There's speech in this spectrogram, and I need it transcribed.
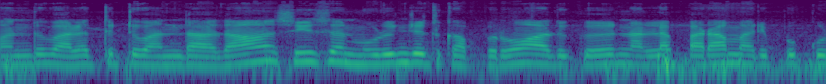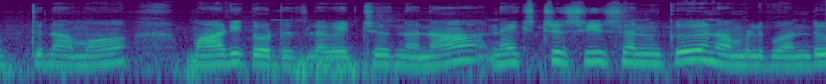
வந்து வளர்த்துட்டு வந்தால் தான் சீசன் முடிஞ்சதுக்கப்புறம் அதுக்கு நல்ல பராமரிப்பு கொடுத்து நாம் மாடி தோட்டத்தில் வச்சுருந்தோன்னா நெக்ஸ்ட்டு சீசனுக்கு நம்மளுக்கு வந்து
